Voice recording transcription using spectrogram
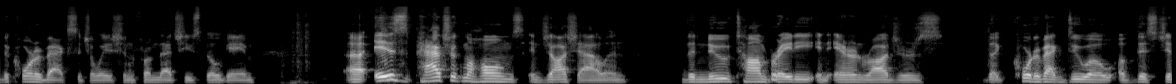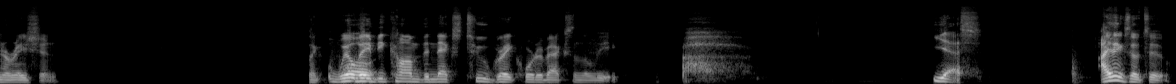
the quarterback situation from that Chiefs Bill game. Uh, is Patrick Mahomes and Josh Allen the new Tom Brady and Aaron Rodgers, the quarterback duo of this generation? Like, will they become the next two great quarterbacks in the league? yes. I think so too.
